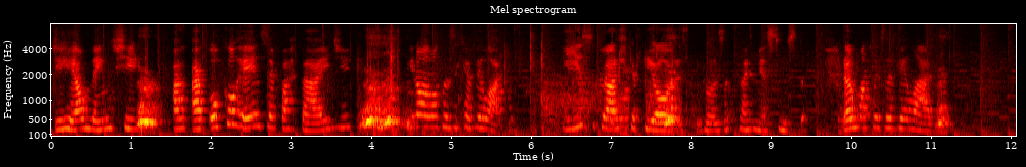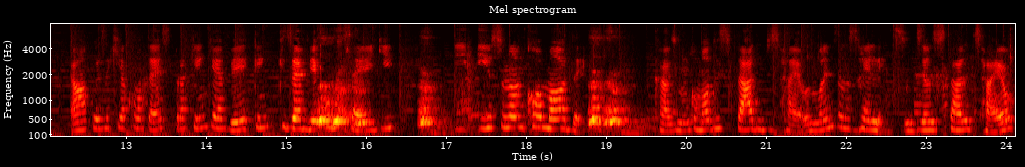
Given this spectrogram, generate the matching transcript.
de realmente a, a ocorrer esse apartheid e não é uma coisa que é velada. E isso que eu acho que é pior, assim, é que mais me assusta. É uma coisa velada. É uma coisa que acontece para quem quer ver, quem quiser ver consegue. E isso não incomoda caso não incomoda o Estado de Israel. Eu não vou nem dizer os israelenses, vou dizer o Estado de Israel.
